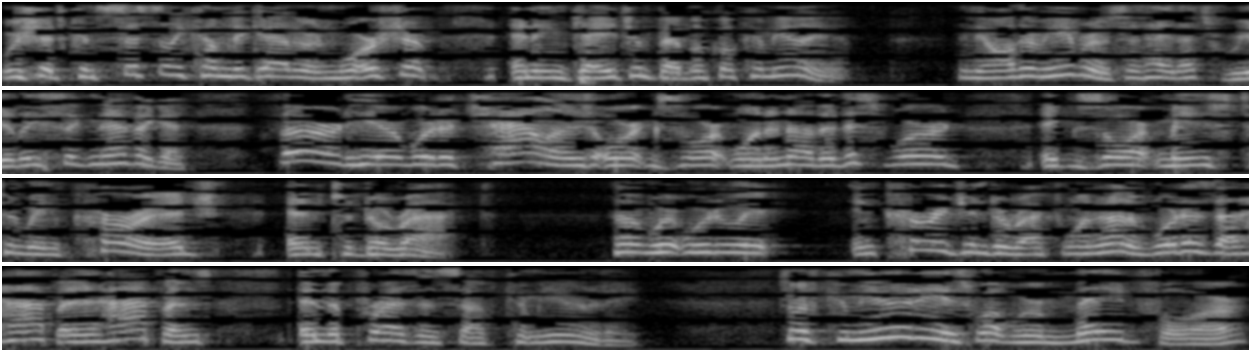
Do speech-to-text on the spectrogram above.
We should consistently come together and worship and engage in biblical communion. And the author of Hebrews says, hey, that's really significant. Third, here, we're to challenge or exhort one another. This word exhort means to encourage and to direct. We're, we're to encourage and direct one another. Where does that happen? It happens in the presence of community. So if community is what we're made for,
